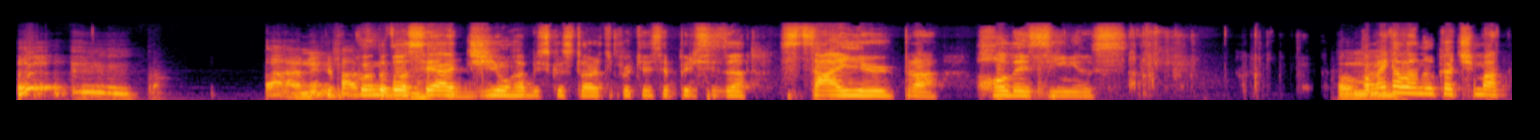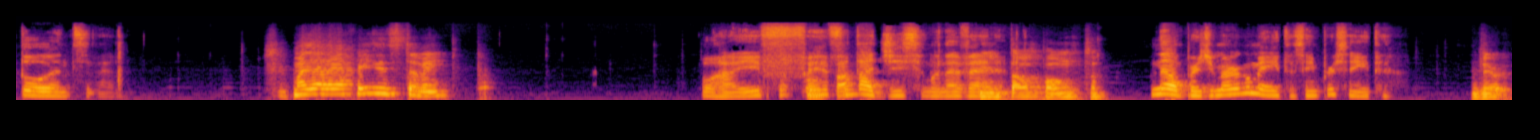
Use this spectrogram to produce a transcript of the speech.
Ah, nem Tipo, faço quando você adia um rabisco torto porque você precisa sair pra rolezinhos. Ô, Como é que ela nunca te matou antes, velho? Mas ela já fez isso também. Porra, aí foi Opa. refutadíssimo, né, velho? Então, ponto. Não, perdi meu argumento, 100%. Viu?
